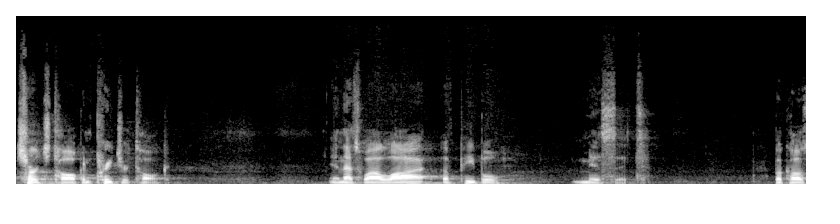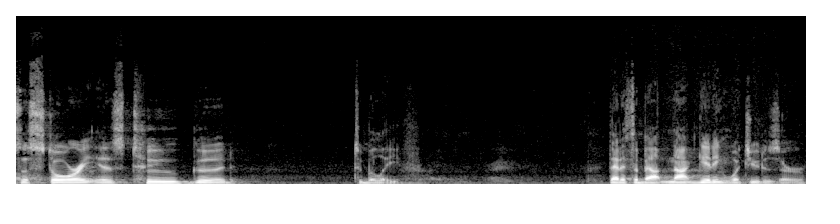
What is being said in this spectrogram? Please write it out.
church talk and preacher talk. And that's why a lot of people miss it because the story is too good to believe. That it's about not getting what you deserve,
